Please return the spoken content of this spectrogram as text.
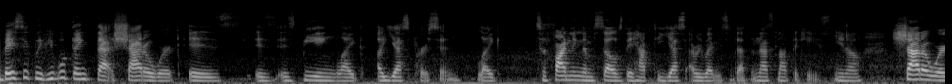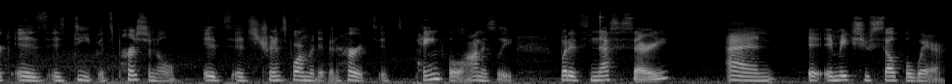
Basically, people think that shadow work is is is being like a yes person, like to finding themselves they have to yes everybody to death and that's not the case you know shadow work is is deep it's personal it's it's transformative. It hurts. It's painful honestly but it's necessary and it, it makes you self-aware.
